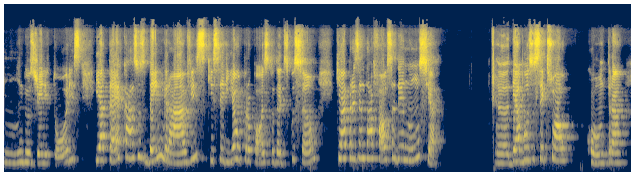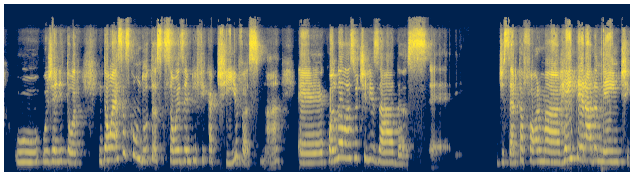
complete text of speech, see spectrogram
um dos genitores, e até casos bem graves, que seria o propósito da discussão, que é apresentar falsa denúncia uh, de abuso sexual contra o, o, genitor. Então, essas condutas que são exemplificativas, né, é, quando elas utilizadas é, de certa forma reiteradamente,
